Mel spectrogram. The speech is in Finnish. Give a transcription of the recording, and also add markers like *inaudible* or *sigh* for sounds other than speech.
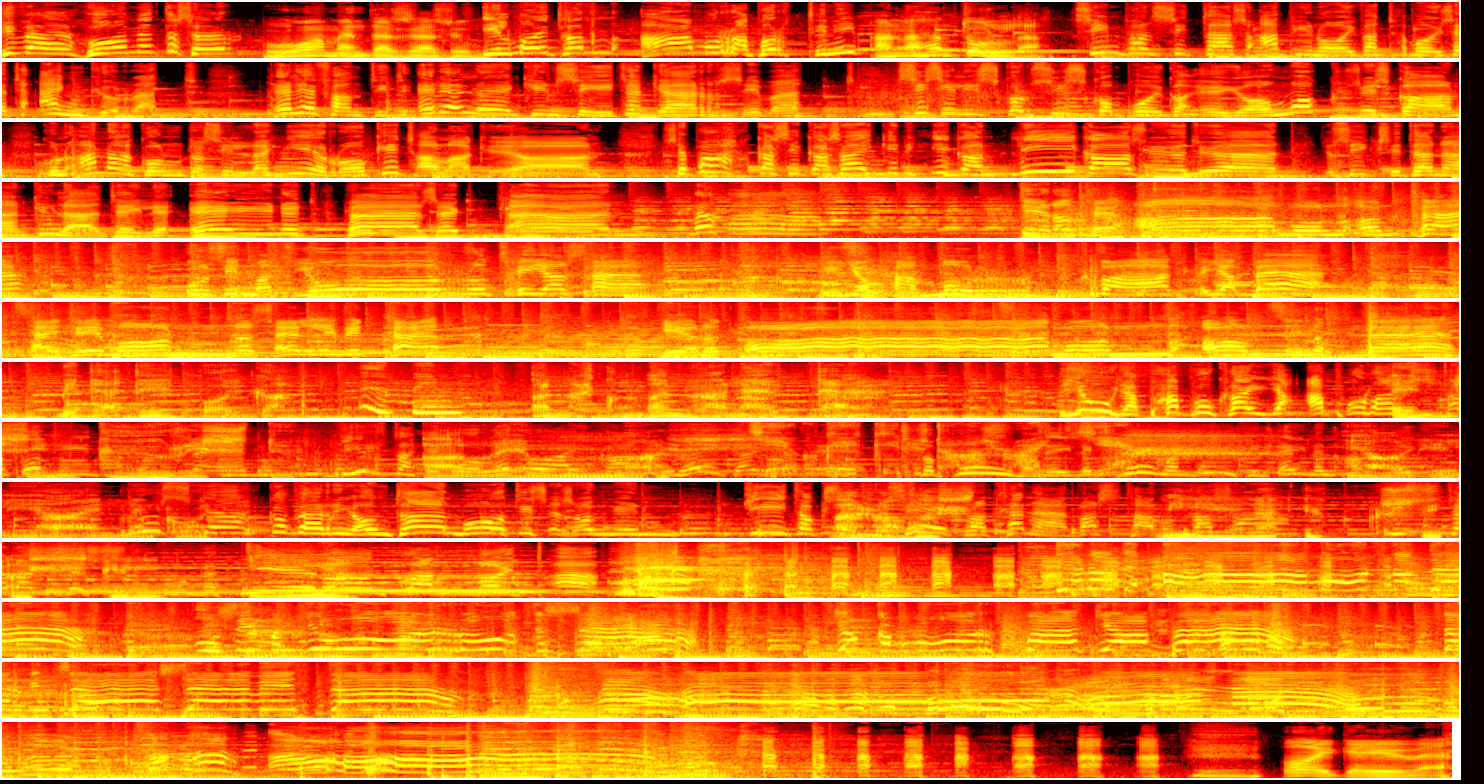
Hyvää huomenta, sir. Huomenta, Sasu. Ilmoitan aamuraporttini. Annahan tulla. Simpanssit taas apinoivat moiset änkyrät. Elefantit edelleenkin siitä kärsivät. Sisiliskon siskonpoika ei oo moksiskaan, kun anakonda sillä hieroo kitalakeaan. Se pahkasika saikin hikan liikaa syötyään, ja siksi tänään kylään teille ei nyt pääsekään. Tiedotte aamun on tää, uusimmat juorut ja sää. Joka mur, kvaak ja bää, täytyy mun selvittää. Tiedot aamun on nää. Mitä teet, poika? Hypin. Annas kun vanha näyttää. Juu, ja papukai ja apulaista Ensin kotiin. Kyyristy. Virtahevo lepoaikaa, kun eikä yeah. kuuman vinkin eilen kuin... Ruskeahko väri on taan muotisesongin. Kiitoksemme. Seetra tänään vastaanottaa saa. Vielä yksi Ystävällisesti kun tiedon rannoittaa. *laughs* Tiedote aamun *laughs* Oikein hyvä.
